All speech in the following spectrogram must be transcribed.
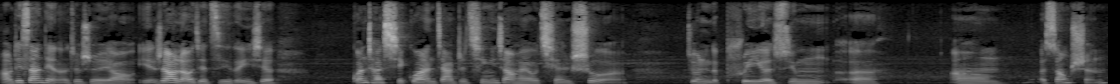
然后第三点呢，就是要也是要了解自己的一些观察习惯、价值倾向，还有前设，就你的 pre-assume 呃嗯 assumption，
